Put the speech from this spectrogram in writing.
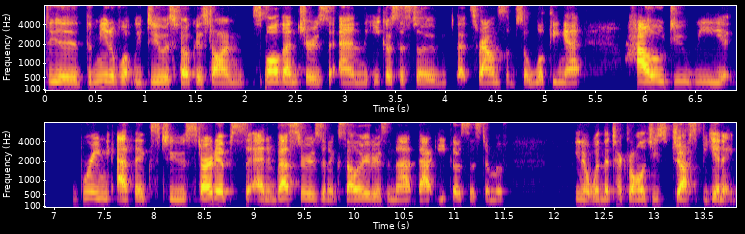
the, the meat of what we do is focused on small ventures and the ecosystem that surrounds them. So looking at how do we bring ethics to startups and investors and accelerators in that that ecosystem of you know when the technology is just beginning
